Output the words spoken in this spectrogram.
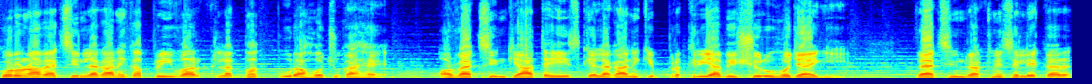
कोरोना वैक्सीन लगाने का प्री वर्क लगभग पूरा हो चुका है और वैक्सीन के आते ही इसके लगाने की प्रक्रिया भी शुरू हो जाएगी। वैक्सीन रखने से लेकर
